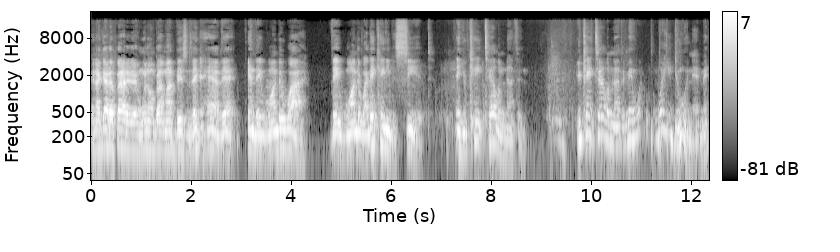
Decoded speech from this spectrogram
and I got up out of there and went on about my business. They can have that. And they wonder why. They wonder why. They can't even see it. And you can't tell them nothing. You can't tell them nothing, man. What, what are you doing that, man?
